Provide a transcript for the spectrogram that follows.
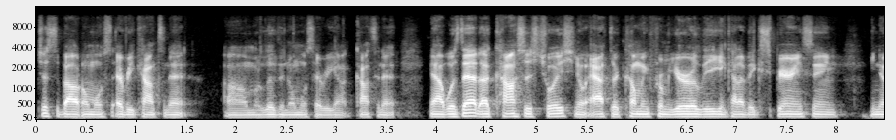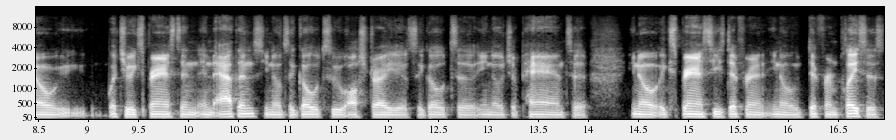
just about almost every continent um, or lived in almost every continent. Now, was that a conscious choice, you know, after coming from EuroLeague and kind of experiencing, you know, what you experienced in, in Athens, you know, to go to Australia, to go to, you know, Japan, to, you know, experience these different, you know, different places.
